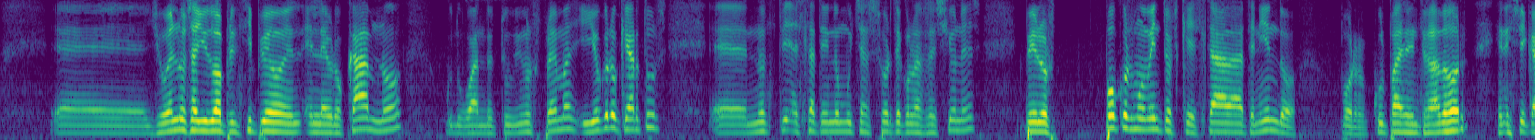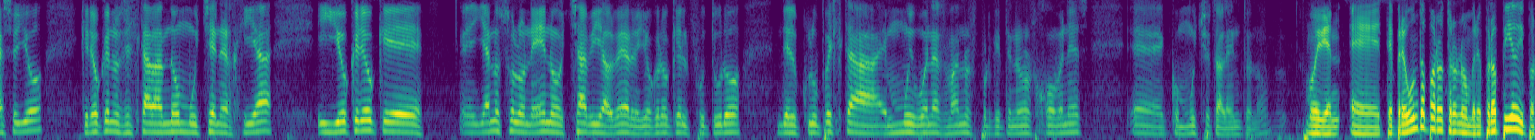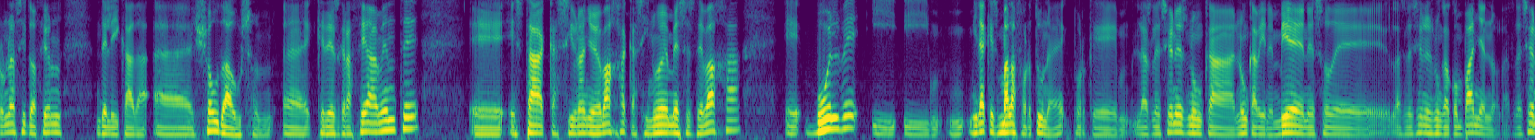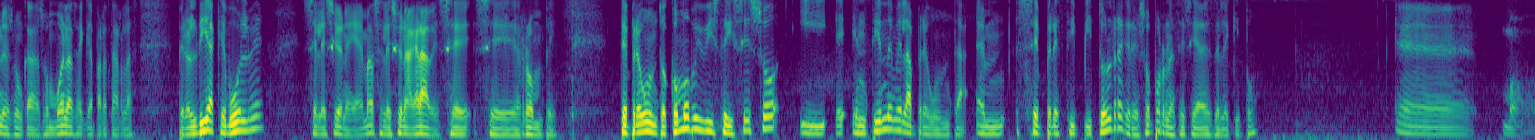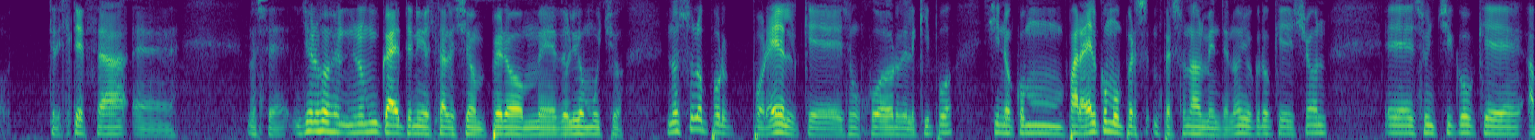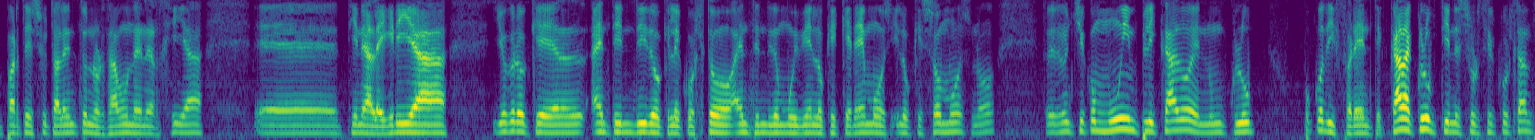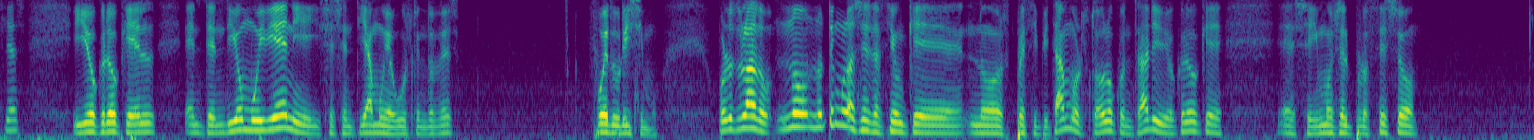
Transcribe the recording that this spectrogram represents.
Eh, Joel nos ayudó al principio en, en la Eurocup, ¿no? Cuando tuvimos problemas, y yo creo que Arturs eh, no está teniendo mucha suerte con las lesiones, pero los pocos momentos que está teniendo por culpa del entrenador, en ese caso yo, creo que nos está dando mucha energía y yo creo que eh, ya no solo Neno, Xavi, Albert, yo creo que el futuro del club está en muy buenas manos porque tenemos jóvenes eh, con mucho talento, ¿no? Muy bien, eh, te pregunto por otro nombre propio y por una situación delicada. Shaw Dawson, que desgraciadamente eh, está casi un año de baja, casi nueve meses de baja, eh, vuelve y, mira que es mala fortuna, ¿eh? porque las lesiones nunca, nunca vienen bien, eso de las lesiones nunca acompañan, no, las lesiones nunca son buenas, hay que apartarlas. Pero el día que vuelve se lesiona y además se lesiona grave, se, se rompe. Te pregunto, ¿cómo vivisteis eso? Y entiéndeme la pregunta, em, ¿se precipitó el regreso por necesidades del equipo? Tristeza, no sé, yo no, nunca he tenido esta lesión, pero me dolió mucho. No solo por, por él, que es un jugador del equipo, sino para él como pers- personalmente, ¿no? Yo creo que Sean es un chico que, aparte de su talento, nos daba una energía, eh, tiene alegría. Yo creo que él ha entendido que le costó, ha entendido muy bien lo que queremos y lo que somos, ¿no? Entonces es un chico muy implicado en un club poco diferente. Cada club tiene sus circunstancias y yo creo que él entendió muy bien y se sentía muy a gusto. Entonces fue durísimo. Por otro lado, no, no tengo la sensación que nos precipitamos, todo lo contrario. Yo creo que eh, seguimos el proceso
